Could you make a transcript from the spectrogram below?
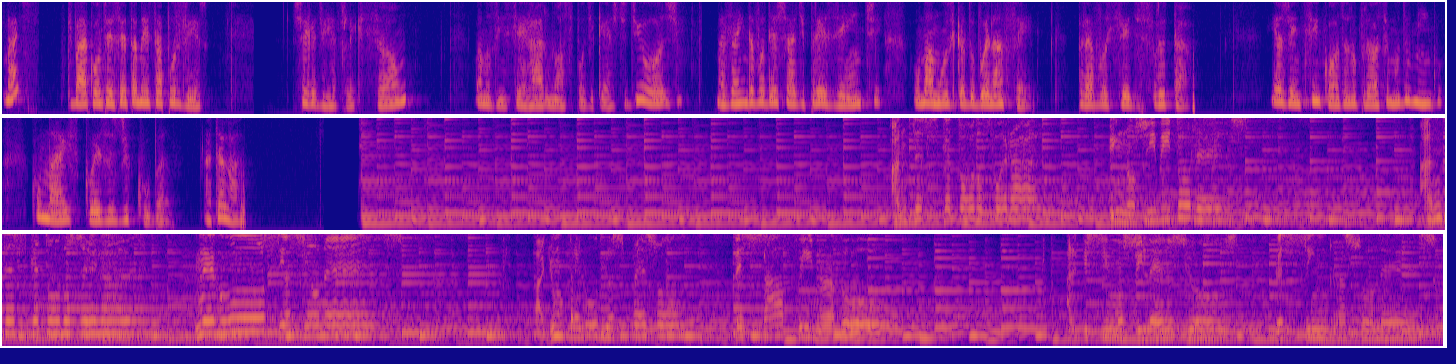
Mas o que vai acontecer também está por ver. Chega de reflexão. Vamos encerrar o nosso podcast de hoje, mas ainda vou deixar de presente uma música do Buena Fé para você desfrutar. E a gente se encontra no próximo domingo com mais coisas de Cuba. Até lá! Antes que todo fuera himnos y vítores, antes que todo sea negociaciones, hay un preludio espeso, desafinado, altísimos silencios de sin razones.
